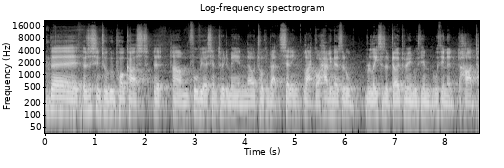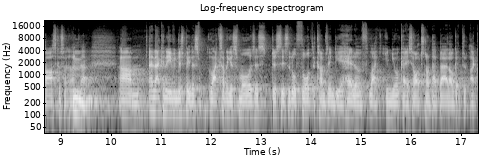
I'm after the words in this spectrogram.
the I was listening to a good podcast that um, Fulvio sent through to me, and they were talking about setting like or having those little releases of dopamine within within a hard task or something like that. Um, and that can even just be this like something as small as just just this little thought that comes into your head of like in your case, oh, it's not that bad. I'll get to like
